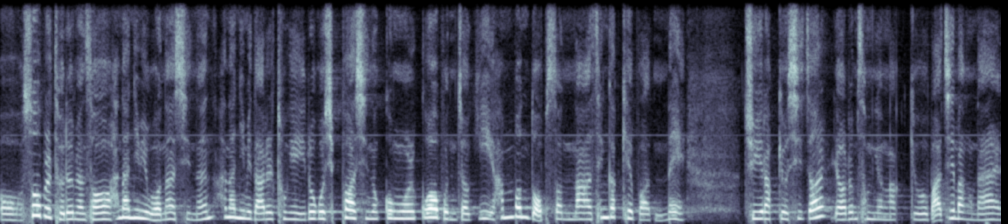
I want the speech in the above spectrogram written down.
어, 수업을 들으면서 하나님이 원하시는 하나님이 나를 통해 이루고 싶어 하시는 꿈을 꾸어 본 적이 한 번도 없었나 생각해 보았는데 주일학교 시절 여름 성경학교 마지막 날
